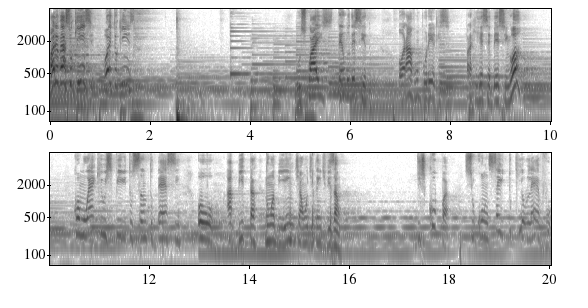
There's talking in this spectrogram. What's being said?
Olha o verso 15. 8,15. Os quais, tendo descido, oravam por eles para que recebessem o. Como é que o Espírito Santo desce ou habita num ambiente onde tem divisão? Desculpa se o conceito que eu levo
